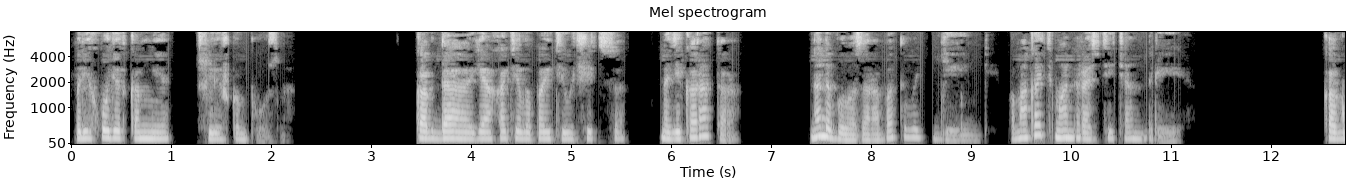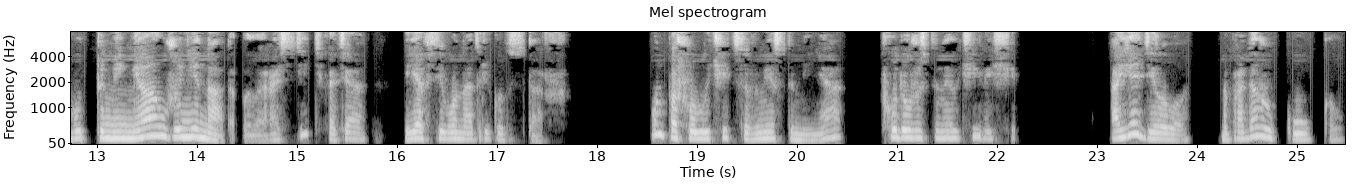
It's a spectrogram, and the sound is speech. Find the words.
приходят ко мне слишком поздно. Когда я хотела пойти учиться на декоратора, надо было зарабатывать деньги, помогать маме растить Андрея. Как будто меня уже не надо было растить, хотя я всего на три года старше. Он пошел учиться вместо меня в художественное училище, а я делала на продажу кукол,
